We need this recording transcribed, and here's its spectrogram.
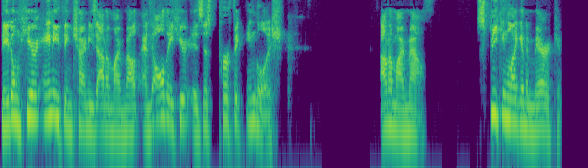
They don't hear anything Chinese out of my mouth, and all they hear is this perfect English out of my mouth, speaking like an American.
